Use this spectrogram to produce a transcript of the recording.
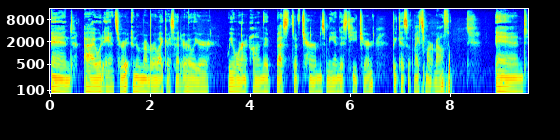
and I would answer it and remember like I said earlier we weren't on the best of terms me and this teacher because of my smart mouth and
